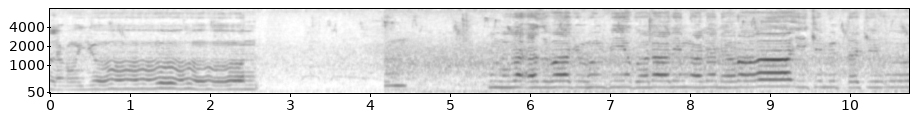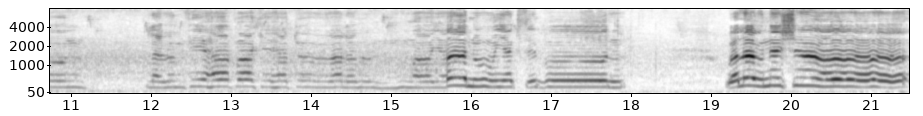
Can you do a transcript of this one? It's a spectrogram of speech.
العيون. ثم أزواجهم في ضلال على الأرائك متكئون. لهم فيها فاكهة ولهم ما كانوا يكسبون. ولو نشاء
